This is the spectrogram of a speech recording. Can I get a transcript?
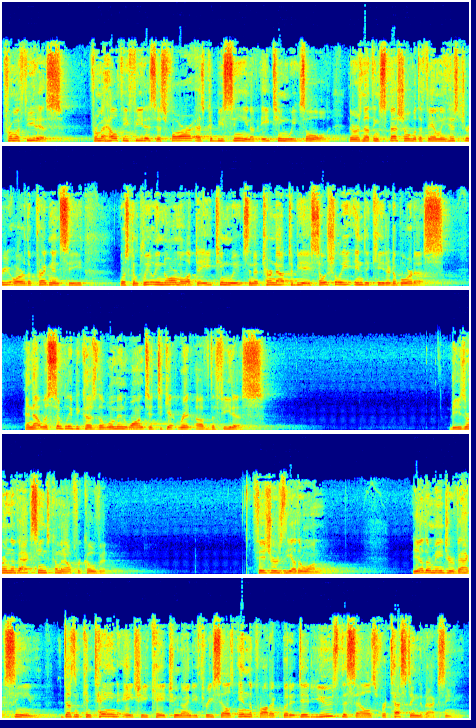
from a fetus, from a healthy fetus as far as could be seen of 18 weeks old. There was nothing special with the family history or the pregnancy was completely normal up to 18 weeks and it turned out to be a socially indicated abortus. And that was simply because the woman wanted to get rid of the fetus. These are in the vaccines coming out for COVID. Pfizer's the other one. The other major vaccine doesn't contain HEK293 cells in the product, but it did use the cells for testing the vaccine.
